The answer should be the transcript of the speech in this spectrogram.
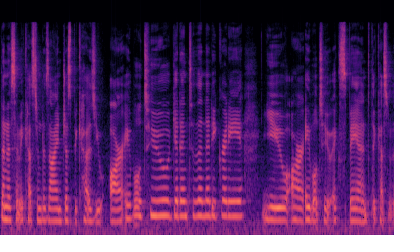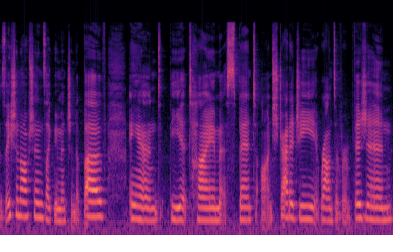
than a semi custom design just because you are able to get into the nitty gritty. You are able to expand the customization options, like we mentioned above, and the time spent on strategy, rounds of revision,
